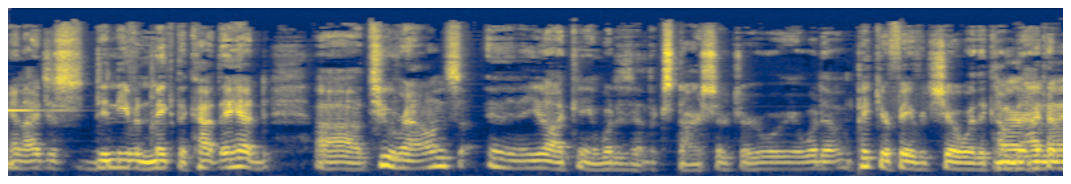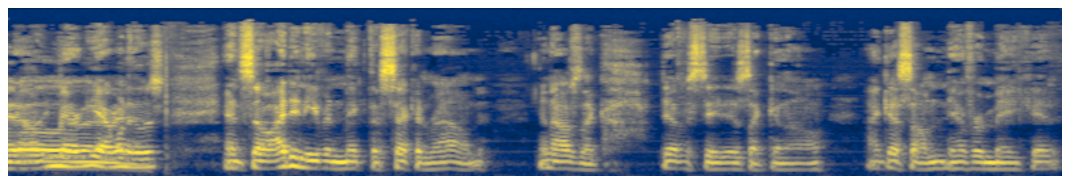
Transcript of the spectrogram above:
And I just didn't even make the cut. They had uh, two rounds, and, you know, like you know, what is it, like Star Searcher or whatever. Pick your favorite show where they come American back and Idol round. or Amer- yeah, one of those. And so I didn't even make the second round, and I was like oh, devastated. It's like you know, I guess I'll never make it.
